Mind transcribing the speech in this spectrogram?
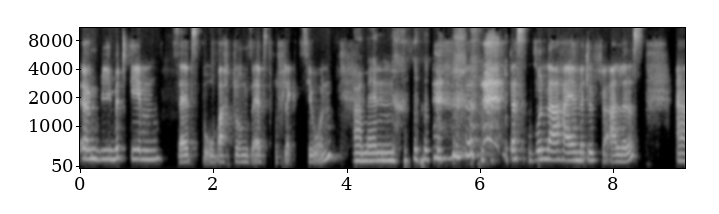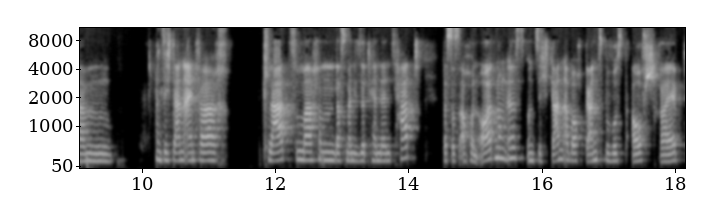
irgendwie mitgeben. Selbstbeobachtung, Selbstreflexion. Amen. das Wunderheilmittel für alles. Ähm, und sich dann einfach klar zu machen, dass man diese Tendenz hat, dass das auch in Ordnung ist und sich dann aber auch ganz bewusst aufschreibt,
